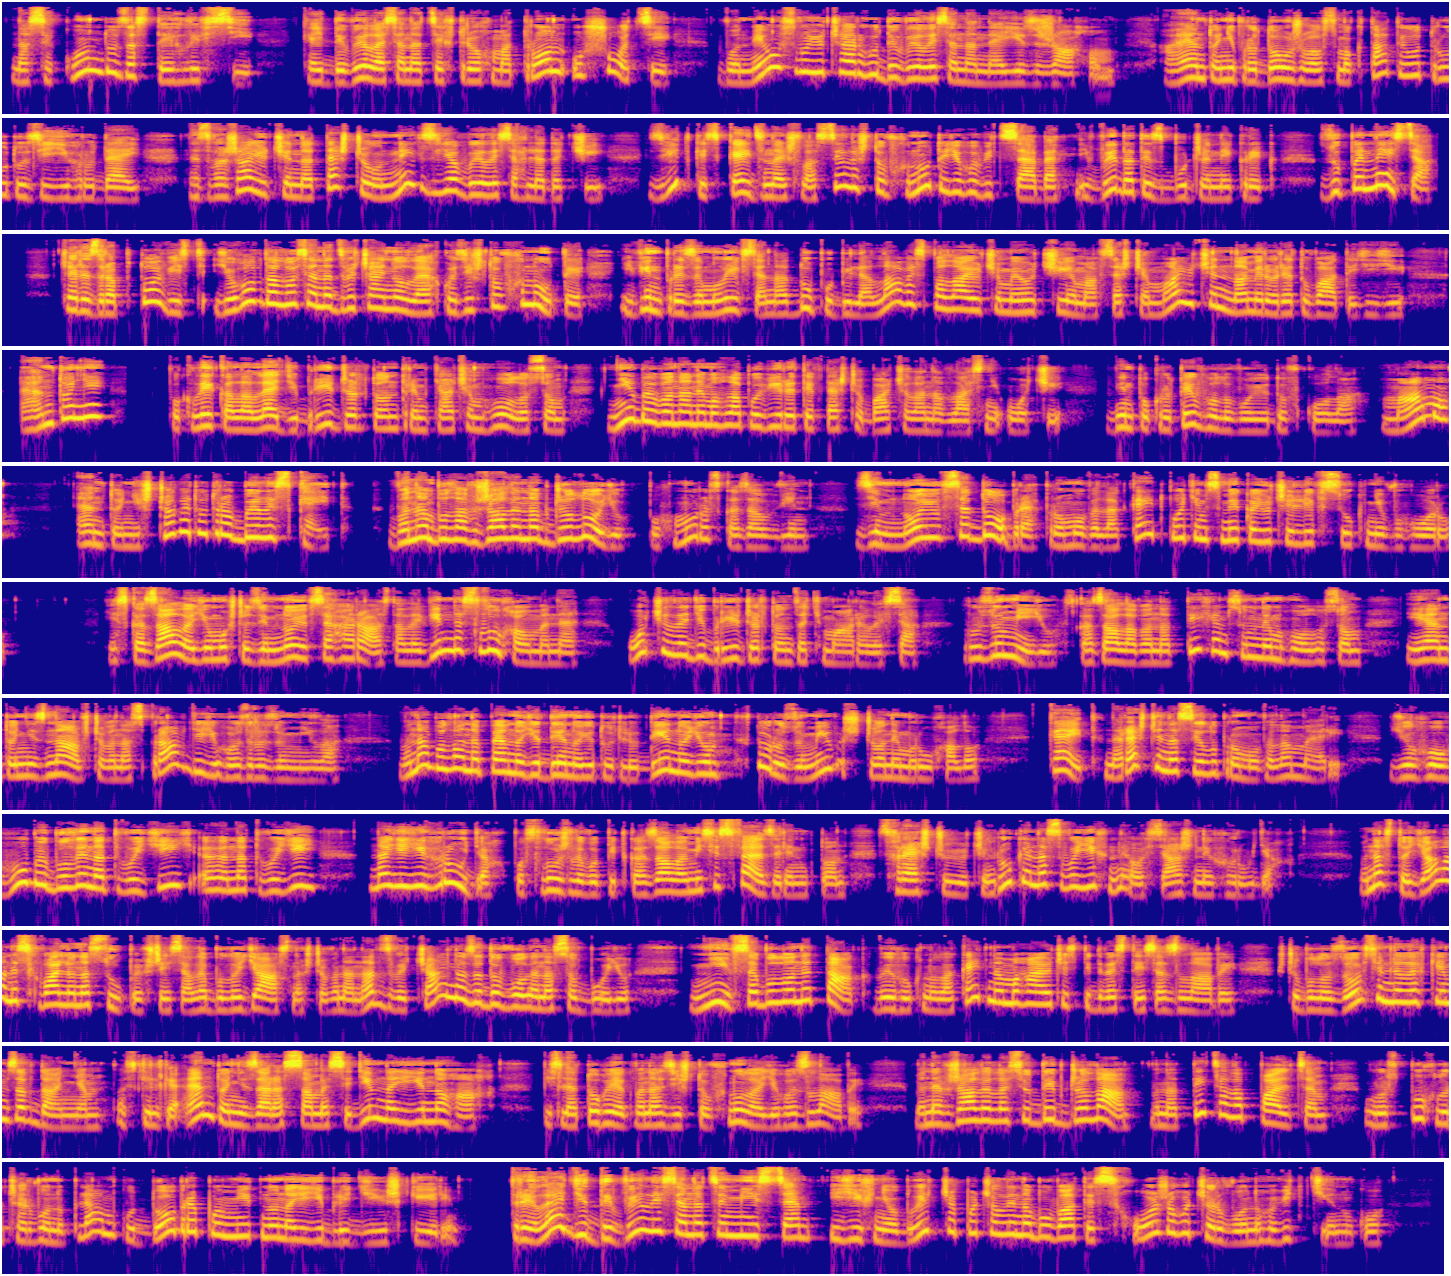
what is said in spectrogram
На секунду застигли всі. Кейт дивилася на цих трьох матрон у шоці. Вони, у свою чергу, дивилися на неї з жахом. А Ентоні продовжував смоктати отруту з її грудей, незважаючи на те, що у них з'явилися глядачі. Звідкись Кейт знайшла сили штовхнути його від себе і видати збуджений крик Зупинися! Через раптовість його вдалося надзвичайно легко зіштовхнути, і він приземлився на дупу біля лави з палаючими очима, все ще маючи намір врятувати її. Ентоні? покликала леді Бріджертон тремтячим голосом, ніби вона не могла повірити в те, що бачила на власні очі. Він покрутив головою довкола. Мамо? Ентоні, що ви тут робили з Кейт? Вона була вжалена бджолою, похмуро сказав він. Зі мною все добре, промовила Кейт, потім смикаючи лів сукні вгору. Я сказала йому, що зі мною все гаразд, але він не слухав мене. Очі леді Бріджертон затьмарилися. Розумію, сказала вона тихим сумним голосом, і Ентоні знав, що вона справді його зрозуміла. Вона була, напевно, єдиною тут людиною, хто розумів, що ним рухало. Кейт, нарешті насилу промовила Мері. Його губи були на твоїй, е, на твоїй, на її грудях, послужливо підказала місіс Фезерінгтон, схрещуючи руки на своїх неосяжних грудях. Вона стояла, несхвально насупившись, але було ясно, що вона надзвичайно задоволена собою. Ні, все було не так. вигукнула Кейт, намагаючись підвестися з лави, що було зовсім нелегким завданням, оскільки Ентоні зараз саме сидів на її ногах, після того як вона зіштовхнула його з лави. Мене вжалила сюди бджола. Вона тицяла пальцем у розпухлу червону плямку, добре помітну на її блідій шкірі. Три леді дивилися на це місце, і їхні обличчя почали набувати схожого червоного відтінку.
